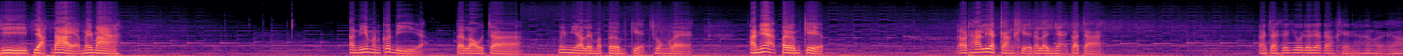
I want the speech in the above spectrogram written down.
ที่อยากได้อะไม่มา อันนี้มันก็ดีอะแต่เราจะไม่มีอะไรมาเติมเกรดช่วงแรก อันเนี้ยเติมเกรดแล้วถ้าเรียกกลางเขนอะไรเงี้ยก็จะ หลังจากที่คิวจะเรียกกลางเขนทั้งหมดแล้ว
